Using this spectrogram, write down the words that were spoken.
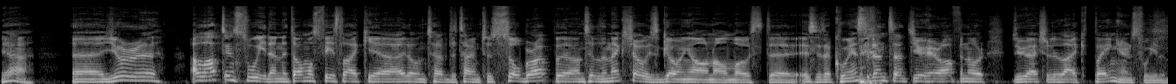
Yeah, uh, you're uh, a lot in Sweden. It almost feels like uh, I don't have the time to sober up uh, until the next show is going on. Almost, uh, is it a coincidence that you're here often, or do you actually like playing here in Sweden?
